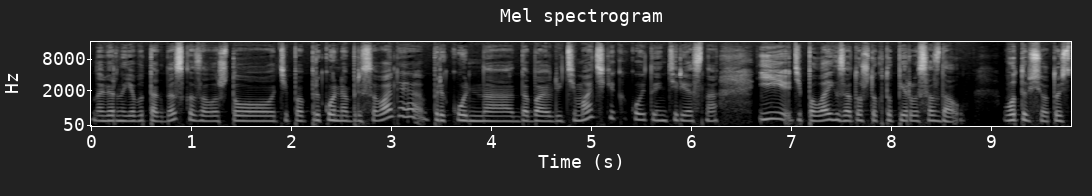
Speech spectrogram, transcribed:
наверное, я бы так, да, сказала, что, типа, прикольно обрисовали, прикольно добавили тематики какой-то интересно, и, типа, лайк за то, что кто первый создал. Вот и все. То есть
